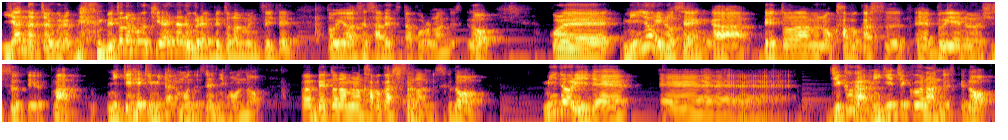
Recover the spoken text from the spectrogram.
嫌になっちゃうぐらいベ ベトナムが嫌いになるぐらいベトナムについて問い合わせされてた頃なんですけどこれ緑の線がベトナムの株価数、えー VN 指数っていうまあ日経平均みたいなもんですね日本のベトナムの株価指数なんですけど緑で、えー軸が右軸なんですけど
